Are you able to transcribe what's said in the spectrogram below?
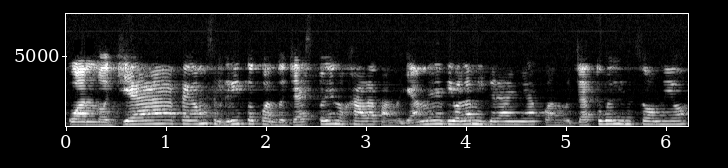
cuando ya pegamos el grito, cuando ya estoy enojada, cuando ya me dio la migraña, cuando ya tuve el insomnio,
